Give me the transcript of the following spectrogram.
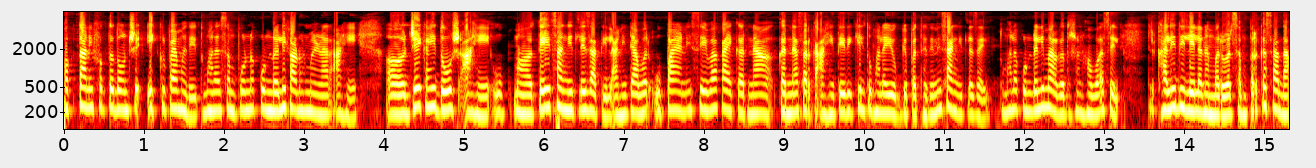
फक्त आणि फक्त दोनशे एक रुपयामध्ये तुम्हाला संपूर्ण कुंडली काढून मिळणार आहे. जे काही दोष आहे उप ते सांगितले जातील आणि त्यावर उपाय आणि सेवा काय करण्या करण्यासारखं आहे ते देखील तुम्हाला योग्य पद्धतीने सांगितलं जाईल. तुम्हाला कुंडली मार्गदर्शन हवं असेल तर खाली दिलेल्या नंबरवर संपर्क साधा.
